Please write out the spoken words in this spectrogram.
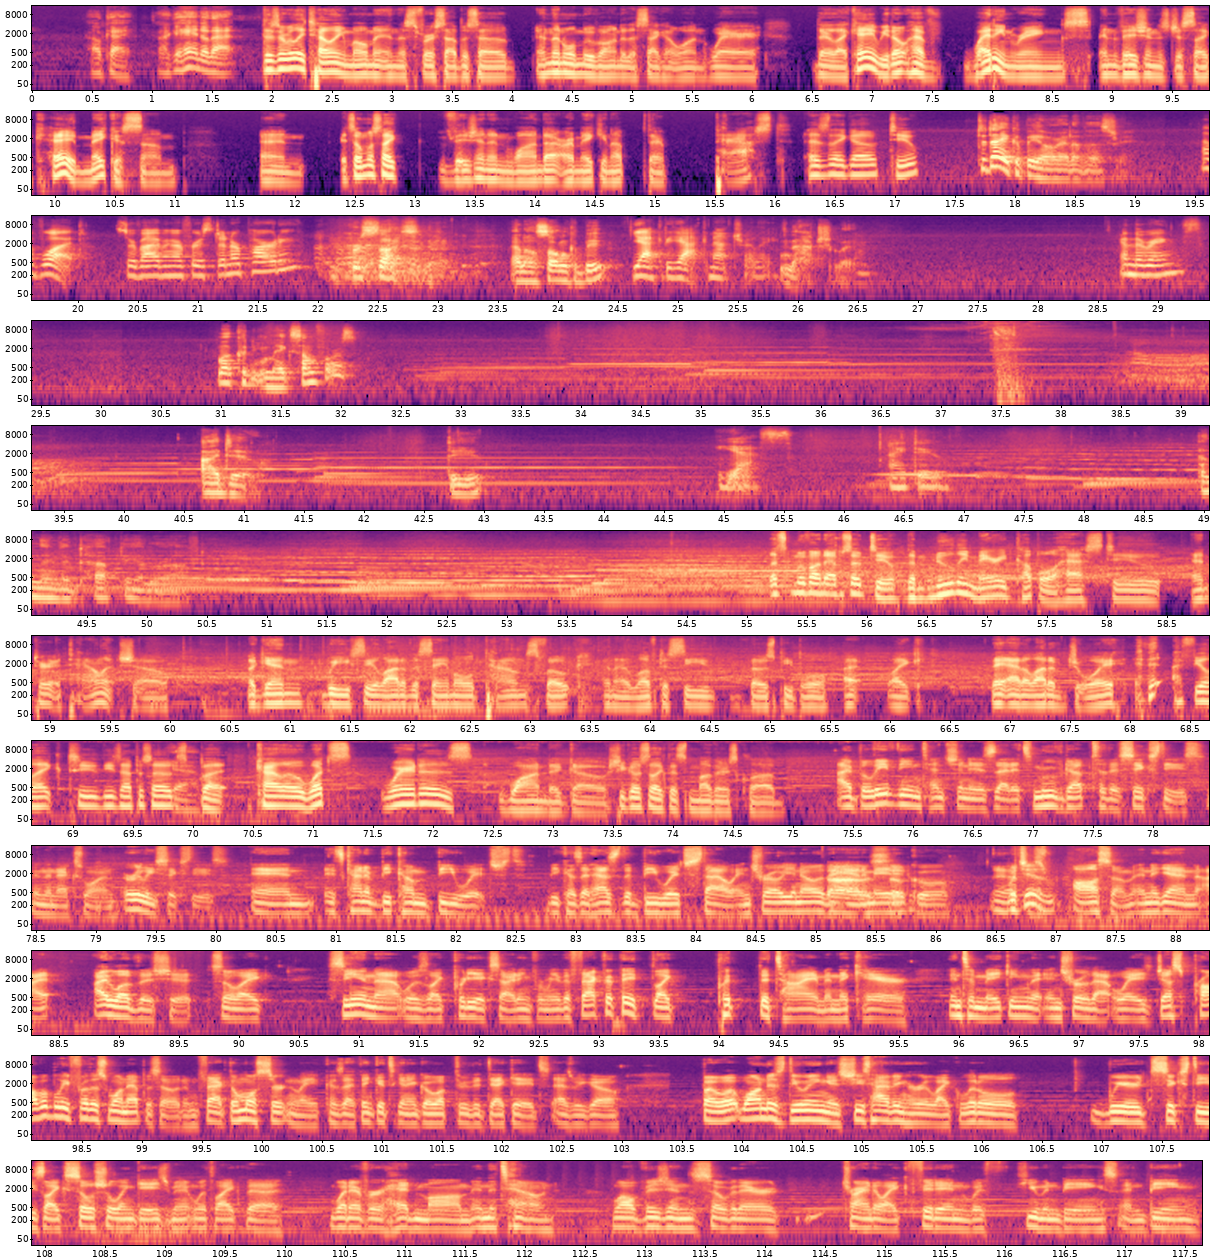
Okay, I can handle that. There's a really telling moment in this first episode, and then we'll move on to the second one where they're like, "Hey, we don't have wedding rings," and Vision's just like, "Hey, make us some," and it's almost like Vision and Wanda are making up their past as they go too. Today could be our anniversary. Of what? Surviving our first dinner party? Precisely. And our song could be Yakety yak, naturally. naturally. And the rings? Well, couldn't you make some for us? I do. Do you? Yes, I do. And they lived happily ever after. Let's move on to episode two. The newly married couple has to enter a talent show. Again, we see a lot of the same old townsfolk, and I love to see those people. I, like, they add a lot of joy. I feel like to these episodes. Yeah. But Kylo, what's where does Wanda go? She goes to like this mothers club. I believe the intention is that it's moved up to the 60s in the next one, early 60s, and it's kind of become Bewitched because it has the Bewitched style intro, you know, the oh, animated, so cool which is awesome. And again, I I love this shit. So like seeing that was like pretty exciting for me. The fact that they like put the time and the care into making the intro that way just probably for this one episode. In fact, almost certainly because I think it's going to go up through the decades as we go. But what Wanda's doing is she's having her like little weird 60s like social engagement with like the whatever head mom in the town while Vision's over there trying to like fit in with human beings and being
